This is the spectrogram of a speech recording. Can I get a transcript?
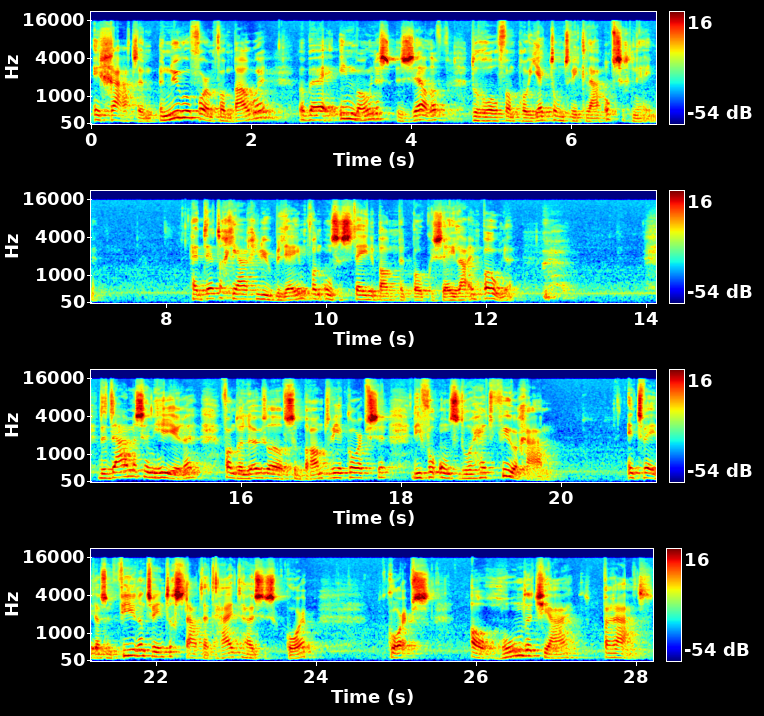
in Gratum een nieuwe vorm van bouwen waarbij inwoners zelf de rol van projectontwikkelaar op zich nemen. Het 30-jarige jubileum van onze stedenband met Pokusela en Polen. De dames en heren van de Leuselse brandweerkorpsen die voor ons door het vuur gaan. In 2024 staat het Heidhuizense korp, al 100 jaar paraat.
